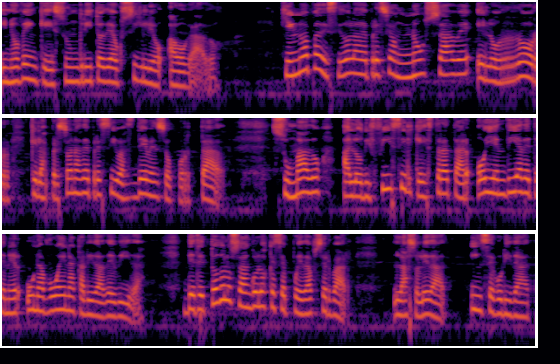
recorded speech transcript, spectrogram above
y no ven que es un grito de auxilio ahogado. Quien no ha padecido la depresión no sabe el horror que las personas depresivas deben soportar, sumado a lo difícil que es tratar hoy en día de tener una buena calidad de vida. Desde todos los ángulos que se pueda observar, la soledad, inseguridad,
